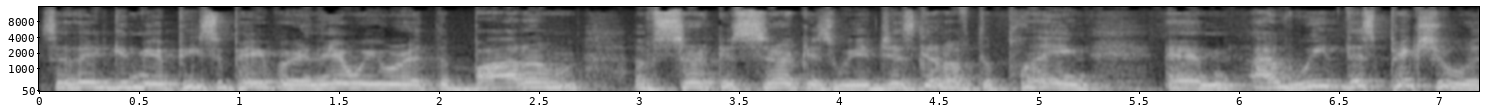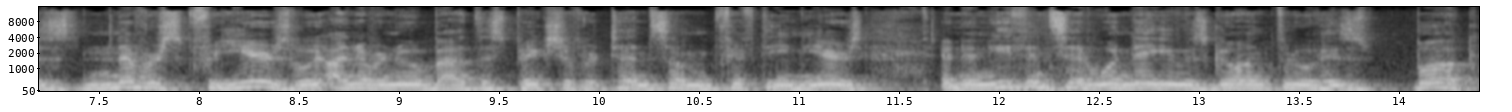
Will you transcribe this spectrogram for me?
so they'd give me a piece of paper, and there we were at the bottom of Circus Circus. We had just gone off the plane, and I, we, this picture was never, for years, I never knew about this picture for 10, some 15 years. And then Ethan said one day he was going through his book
